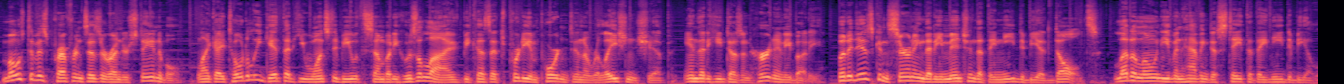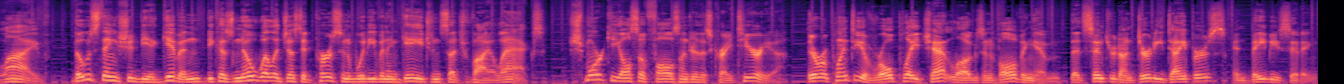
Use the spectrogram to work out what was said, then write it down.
Most of his preferences are understandable, like I totally get that he wants to be with somebody who's alive because that's pretty important in a relationship, and that he doesn't hurt anybody. But it is concerning that he mentioned that they need to be adults, let alone even having to state that they need to be alive. Those things should be a given because no well-adjusted person would even engage in such vile acts. Shmorky also falls under this criteria. There were plenty of roleplay chat logs involving him that centered on dirty diapers and babysitting,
